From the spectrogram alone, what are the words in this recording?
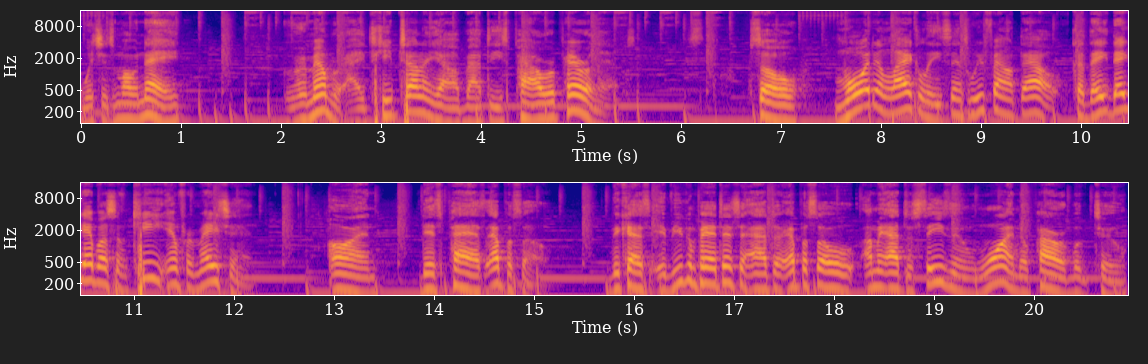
which is Monet. Remember, I keep telling y'all about these power parallels. So, more than likely, since we found out, because they, they gave us some key information on this past episode. Because if you can pay attention after episode, I mean, after season one of Power Book 2,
